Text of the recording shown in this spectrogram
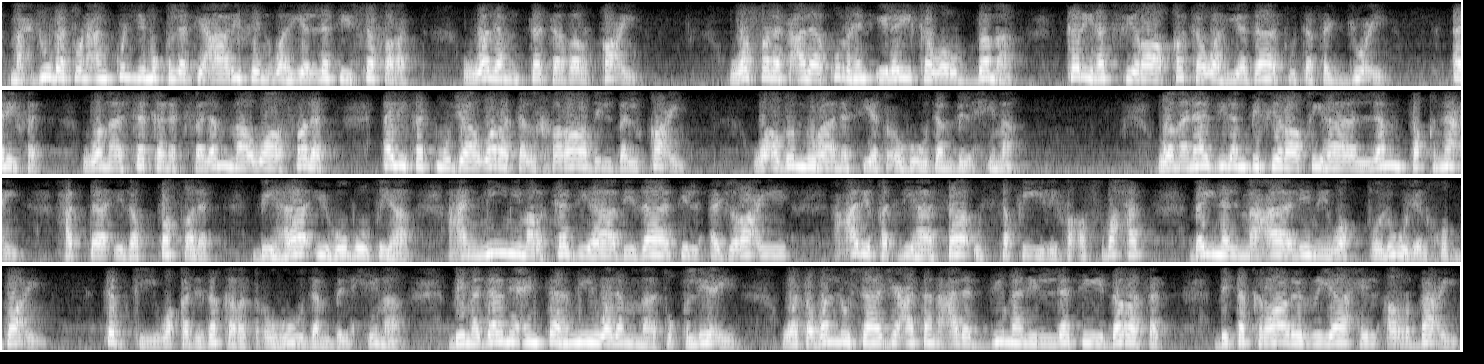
محجوبة عن كل مقلة عارف وهي التي سفرت ولم تتبرقع. وصلت على كره إليك وربما كرهت فراقك وهي ذات تفجع. ألفت وما سكنت فلما واصلت ألفت مجاورة الخراب البلقع وأظنها نسيت عهودا بالحمى. ومنازلا بفراقها لم تقنع حتى إذا اتصلت بهاء هبوطها عن ميم مركزها بذات الأجرع علقت بها ساء الثقيل فأصبحت بين المعالم والطلول الخضع تبكي وقد ذكرت عهودا بالحمى. بمدامع تهمي ولما تقلعي وتظل ساجعة على الدمن التي درست بتكرار الرياح الأربع.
